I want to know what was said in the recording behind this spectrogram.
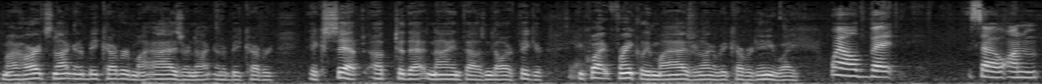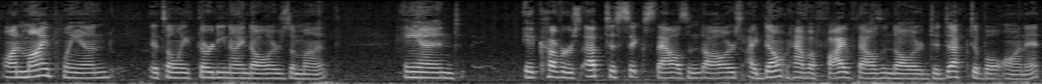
My heart's not going to be covered. My eyes are not going to be covered, except up to that nine thousand dollar figure. And quite frankly, my eyes are not going to be covered anyway. Well, but so on on my plan, it's only thirty nine dollars a month, and it covers up to six thousand dollars. I don't have a five thousand dollar deductible on it,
